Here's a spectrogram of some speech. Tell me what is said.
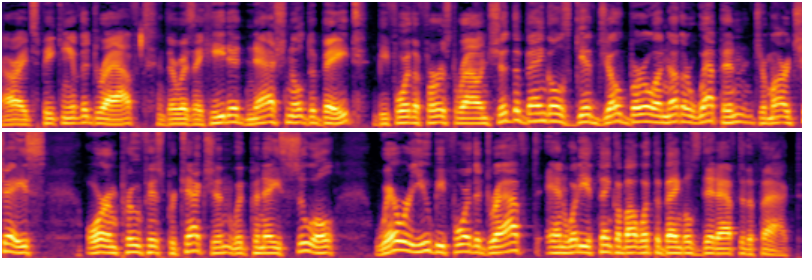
All right, speaking of the draft, there was a heated national debate before the first round. Should the Bengals give Joe Burrow another weapon, Ja'Marr Chase, or improve his protection with Penei Sewell? Where were you before the draft, and what do you think about what the Bengals did after the fact?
